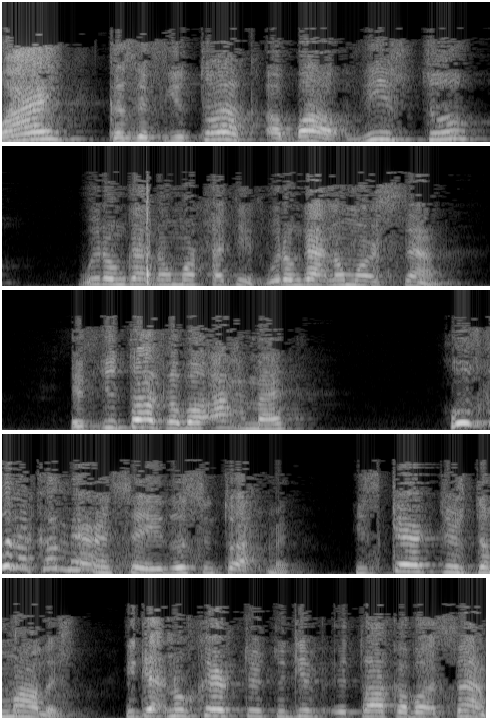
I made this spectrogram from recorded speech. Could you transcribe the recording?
Why? Because if you talk about these two, we don't got no more hadith. We don't got no more Islam. If you talk about Ahmed, who's gonna come there and say, listen to Ahmed? His character's demolished. He got no character to give, to talk about Sam.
